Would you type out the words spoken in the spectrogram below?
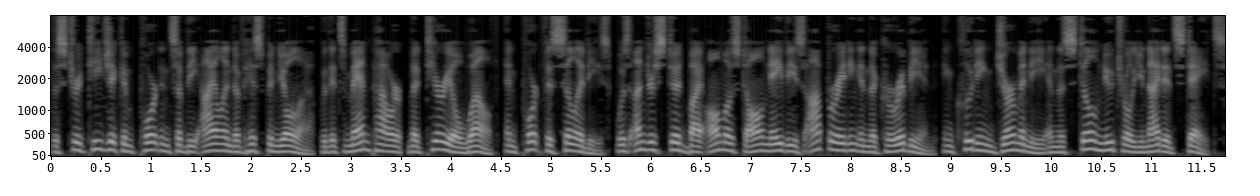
the strategic importance of the island of Hispaniola, with its manpower, material wealth, and port facilities, was understood by almost all navies operating in the Caribbean, including Germany and the still neutral United States.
